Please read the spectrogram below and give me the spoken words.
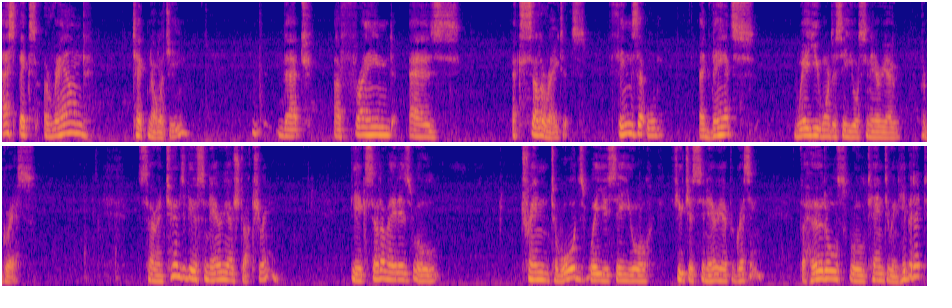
aspects around technology that are framed as accelerators, things that will advance where you want to see your scenario progress. So in terms of your scenario structuring, the accelerators will trend towards where you see your future scenario progressing. The hurdles will tend to inhibit it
